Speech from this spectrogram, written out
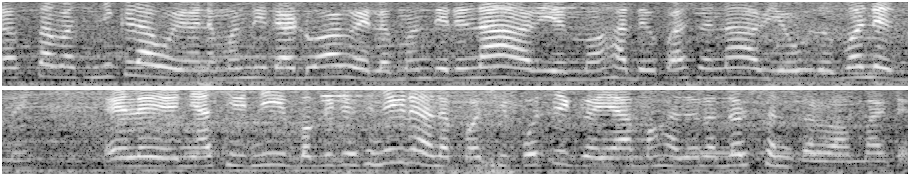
રસ્તામાંથી નીકળ્યા હોય અને મંદિર આડું આવે એટલે મંદિરે ના આવીએ મહાદેવ પાસે ના આવીએ, એવું તો બને જ નહીં. એટલે ત્યાંથી બગીચાથી નીકળ્યા અને પછી પહોંચી ગયા મહાદેવના દર્શન કરવા માટે.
